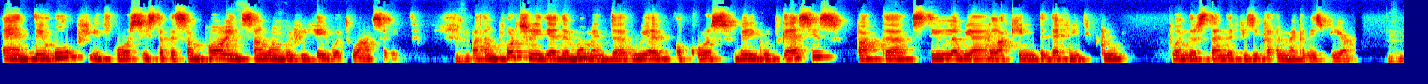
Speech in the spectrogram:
And the hope, of course, is that at some point someone will be able to answer it. Mm-hmm. But unfortunately, at the moment, uh, we have, of course, very good guesses, but uh, still we are lacking the definite clue to understand the physical mechanism here. Mm-hmm.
